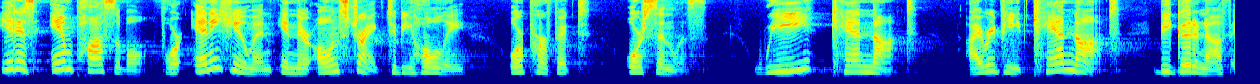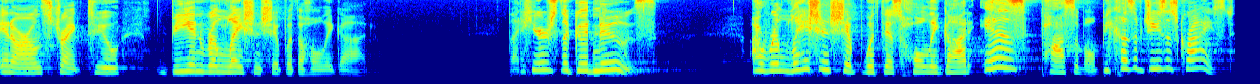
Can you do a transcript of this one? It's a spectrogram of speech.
It is impossible for any human in their own strength to be holy or perfect or sinless. We cannot, I repeat, cannot be good enough in our own strength to be in relationship with the Holy God. But here's the good news a relationship with this holy God is possible because of Jesus Christ.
